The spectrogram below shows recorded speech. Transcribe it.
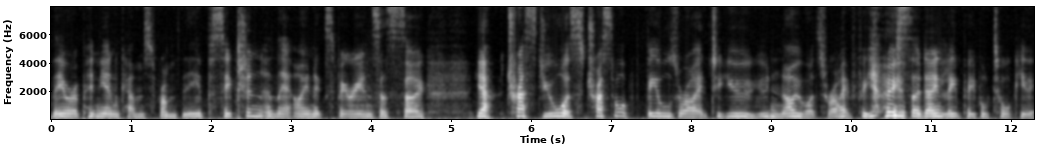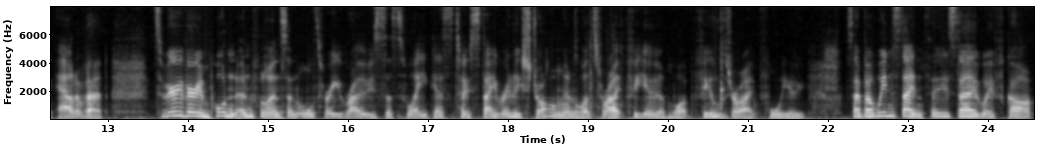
Their opinion comes from their perception and their own experiences. So, yeah, trust yours. Trust what feels right to you. You know what's right for you. So don't let people talk you out of it. It's very, very important influence in all three rows this week is to stay really strong in what's right for you and what feels right for you. So by Wednesday and Thursday, we've got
